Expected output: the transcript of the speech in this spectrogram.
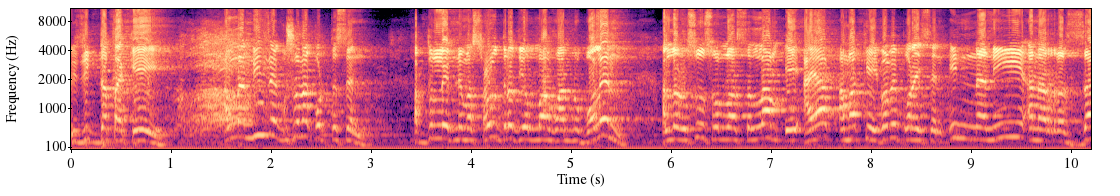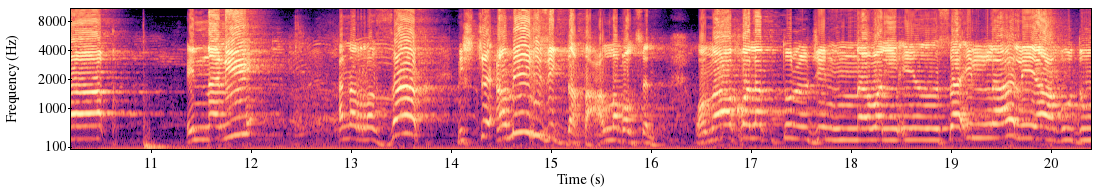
রিজিক দাতা কে আল্লাহ নিজে ঘোষণা করতেছেন। আব্দুল্লাহ ইবনে মাসউদ রাদিয়াল্লাহু আনহু বলেন, আল্লাহ রাসূল সাল্লাল্লাহু আলাইহি সাল্লাম এই আয়াত আমাকে এইভাবে পড়াইছেন, ইন্নানি আনার রাজ্জাক। ইন্নানি আনার রাজ্জাক। নিশ্চয় আমি রিজিক দাতা আল্লাহ বলছেন। খলাকতুল জিন্না ওয়াল ইনসা ইল্লা লিয়াবুদুন।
